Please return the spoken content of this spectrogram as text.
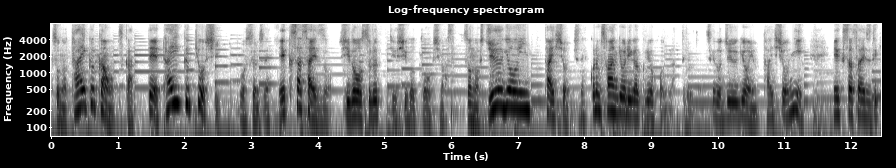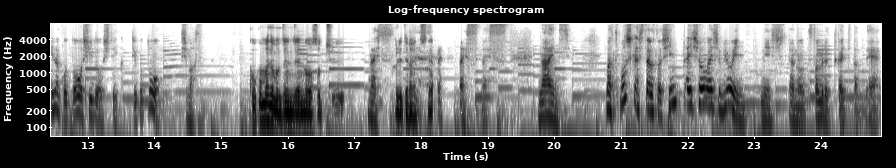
その体育館を使って体育教師をするんですね。エクササイズを指導するっていう仕事をします。その従業員対象にですね。これも産業理学療法になってくると思うんですけど、従業員を対象にエクササイズ的なことを指導していくっていうことをします。ここまでも全然脳卒中ナイス触。れてないんですね。ナイス、ナイス。ないんですよ。まあ、もしかしたらその身体障害者病院にしあの勤めるって書いてたんで、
